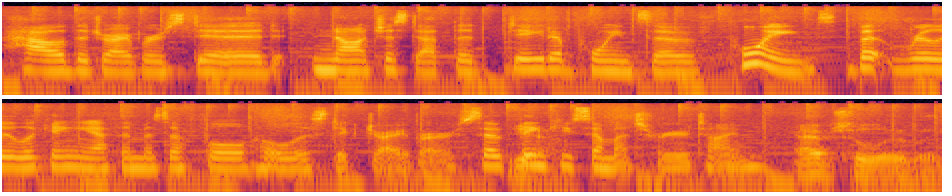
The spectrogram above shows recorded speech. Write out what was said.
how the drivers did, not just at the data points of points, but really looking at them as a full holistic driver. So thank yeah. you so much for your time. Absolutely.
